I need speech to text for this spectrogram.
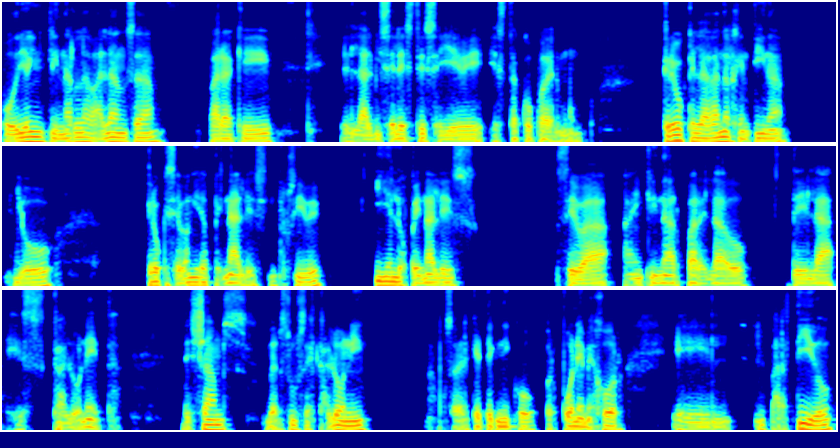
podrían inclinar la balanza para que el albiceleste se lleve esta Copa del Mundo. Creo que la gana Argentina. Yo creo que se van a ir a penales, inclusive, y en los penales se va a inclinar para el lado de la escaloneta. De Shams versus Scaloni. Vamos a ver qué técnico propone mejor el, partido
